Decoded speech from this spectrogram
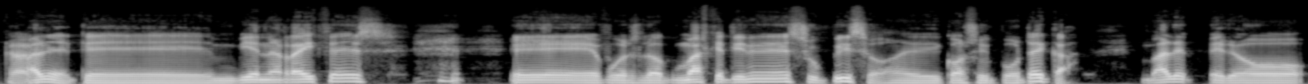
Claro. ¿Vale? Que en bienes raíces, eh, pues lo más que tienen es su piso eh, con su hipoteca, ¿vale? Pero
